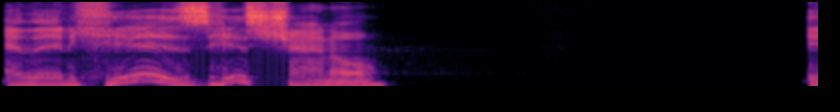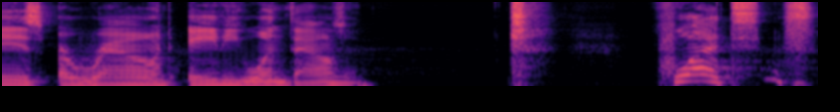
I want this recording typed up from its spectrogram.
And then his his channel is around 81,000. what?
